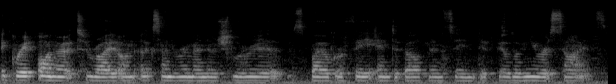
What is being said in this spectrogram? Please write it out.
a great honor to write on Alexander Romanovich Luria's biography and developments in the field of neuroscience.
